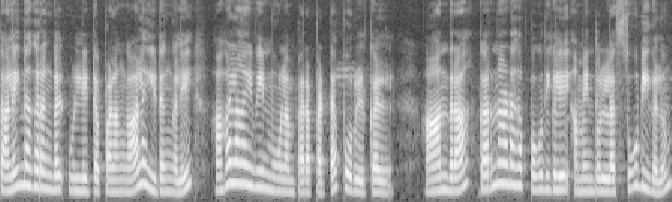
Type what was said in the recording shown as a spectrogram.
தலைநகரங்கள் உள்ளிட்ட பழங்கால இடங்களில் அகழாய்வின் மூலம் பெறப்பட்ட பொருட்கள் ஆந்திரா கர்நாடக பகுதிகளில் அமைந்துள்ள ஸ்தூபிகளும்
